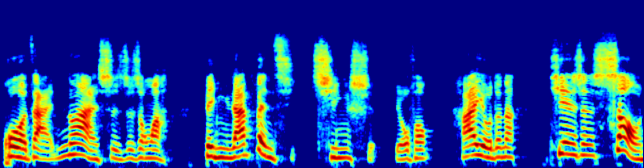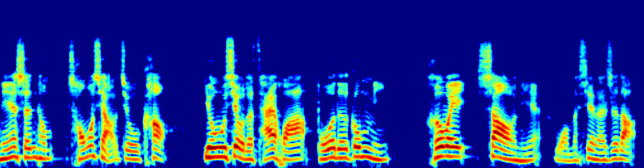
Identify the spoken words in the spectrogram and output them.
或在乱世之中啊，凛然奋起，青史留风。还有的呢，天生少年神童，从小就靠优秀的才华博得功名。何为少年？我们现在知道，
